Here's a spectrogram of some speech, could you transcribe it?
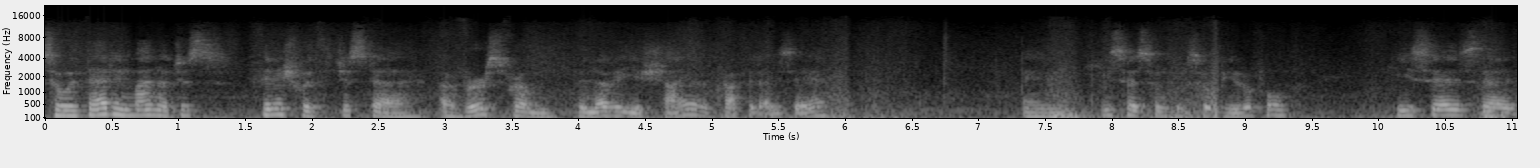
So with that in mind, I'll just finish with just a, a verse from the Navi Yeshaya, the prophet Isaiah. And he says something so beautiful. He says that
